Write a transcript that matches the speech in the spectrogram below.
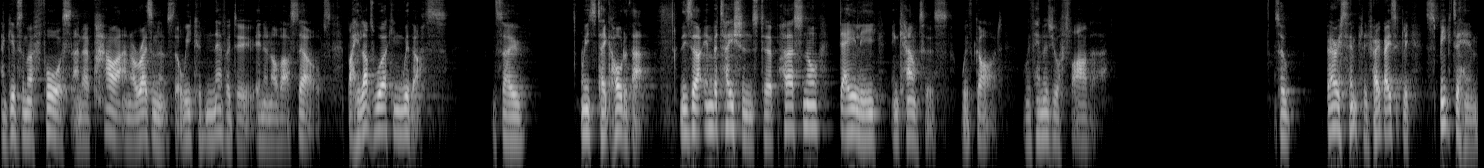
and gives them a force and a power and a resonance that we could never do in and of ourselves. But He loves working with us. And so we need to take hold of that. These are invitations to personal, daily encounters with God, with Him as your Father. So, very simply, very basically, speak to Him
